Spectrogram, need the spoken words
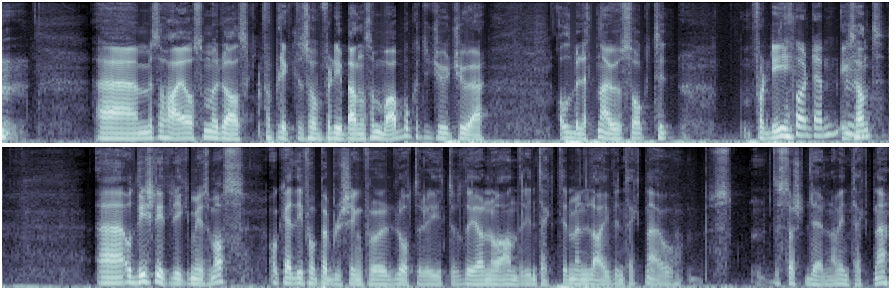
Uh, men så har jeg også moralsk forpliktelse overfor de bandene som var booket i 2020. Alle billettene er jo solgt til, for de, For dem? ikke sant? Uh, og de sliter like mye som oss. Ok, de får publishing for låter de gitt ut, de har noen andre inntekter, men liveinntektene er jo den største delen av inntektene.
